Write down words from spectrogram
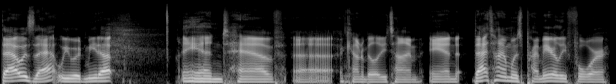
that was that. We would meet up and have uh, accountability time, and that time was primarily for.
